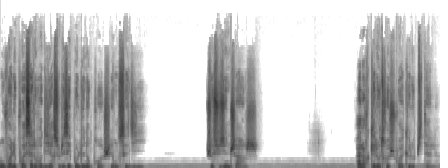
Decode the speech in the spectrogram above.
On voit le poids s'alourdir sur les épaules de nos proches et on se dit ⁇ Je suis une charge ⁇ Alors quel autre choix que l'hôpital?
